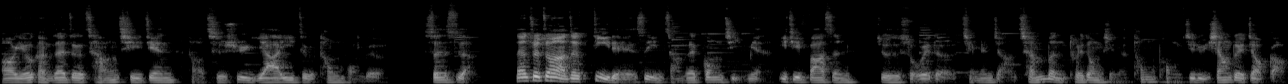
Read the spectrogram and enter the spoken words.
啊，有可能在这个长期间啊持续压抑这个通膨的升势啊。但最重要的这个地雷也是隐藏在供给面，一起发生就是所谓的前面讲成本推动型的通膨几率相对较高。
